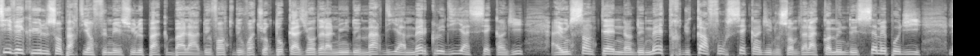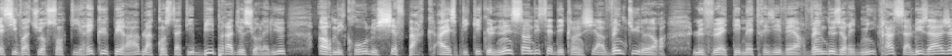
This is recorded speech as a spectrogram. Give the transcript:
Six véhicules sont partis en fumée sur le parc Bala de vente de voitures d'occasion dans la nuit de mardi à mercredi à Sekandi, à une centaine de mètres du carrefour Sekandi. Nous sommes dans la commune de Semepoji. Les six voitures sont irrécupérables, a constaté Bip Radio sur les lieux. Hors micro, le chef parc a expliqué que l'incendie s'est déclenché à 21h. Le feu a été maîtrisé vers 22h30 grâce à l'usage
